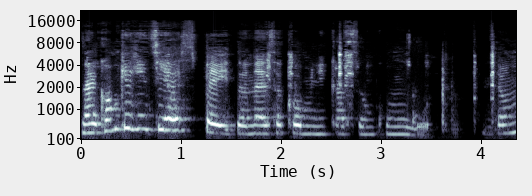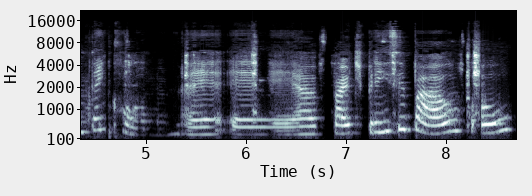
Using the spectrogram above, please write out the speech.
né? Como que a gente se respeita nessa comunicação com o outro? Então não tem como. É, é a parte principal ou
